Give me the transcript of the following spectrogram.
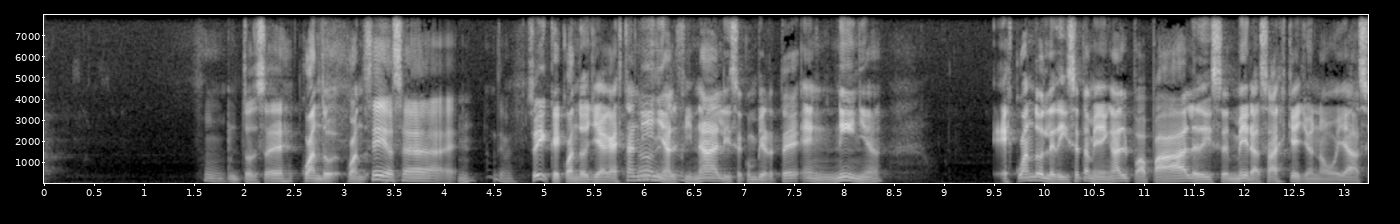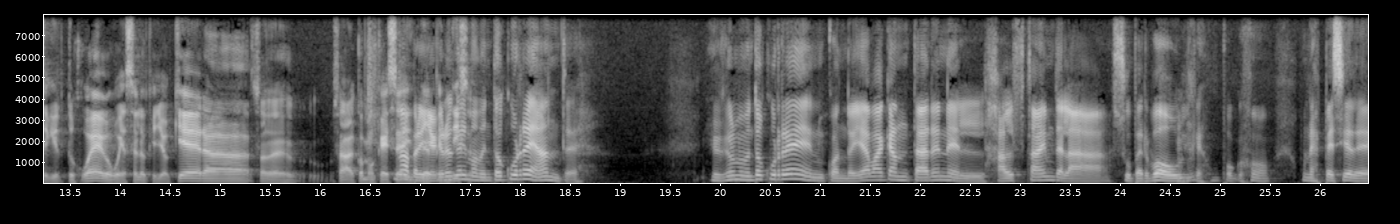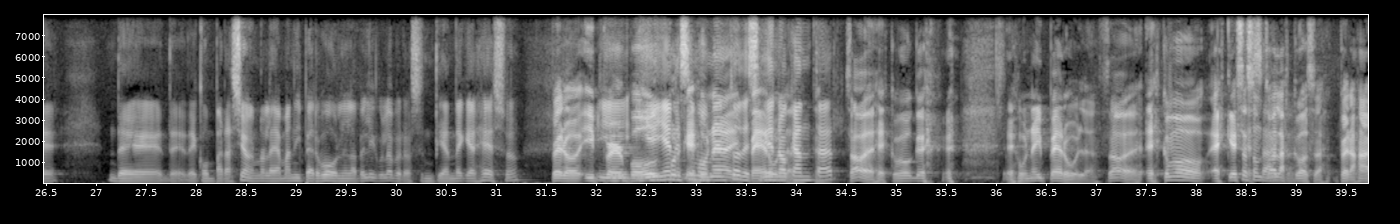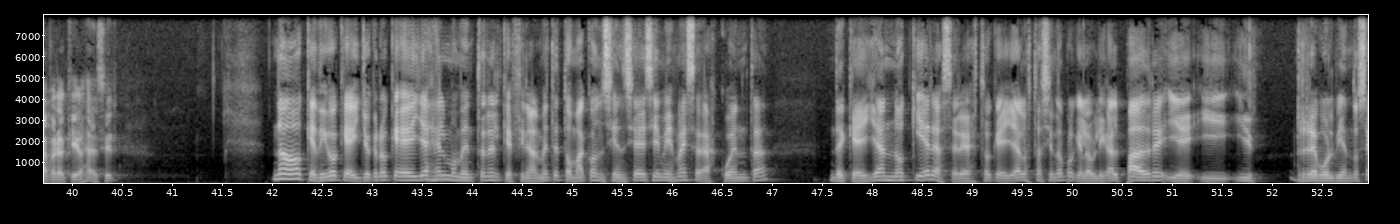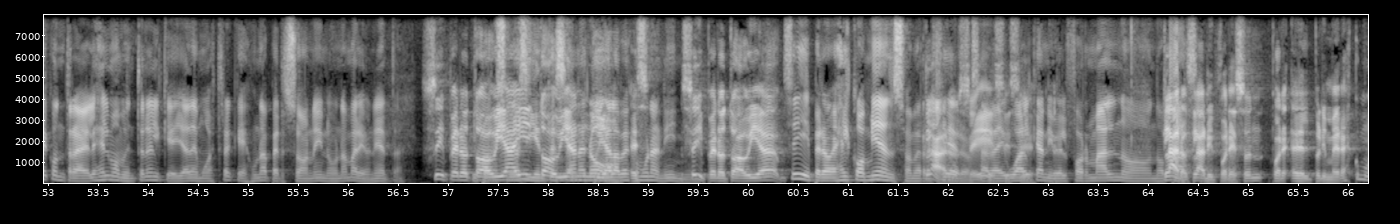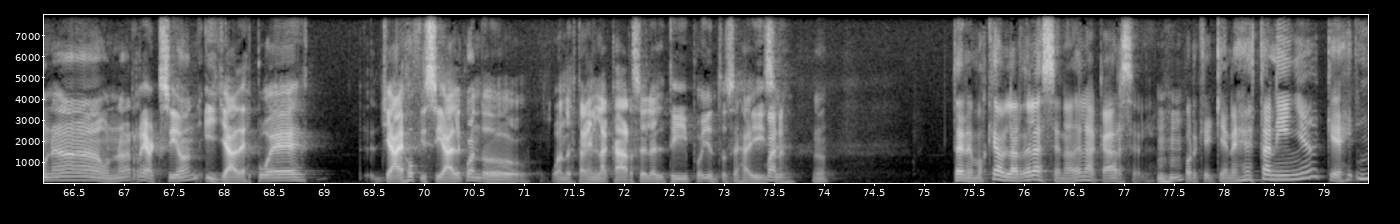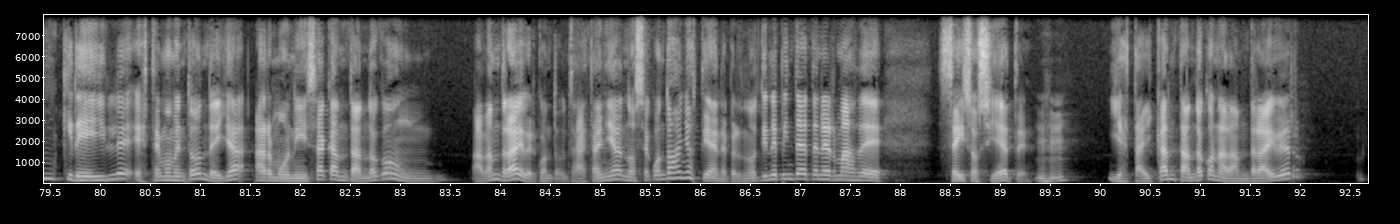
Entonces, cuando, cuando... Sí, o sea... eh, dime. Sí, que cuando llega esta No, niña al final y se convierte en niña, es cuando le dice también al papá, le dice, mira, sabes que yo no voy a seguir tu juego, voy a hacer lo que yo quiera, ¿sabes? O sea, como que se No, pero yo creo que el momento ocurre antes. Yo creo que el momento ocurre en cuando ella va a cantar en el halftime de la Super Bowl, que es un poco una especie de, de, de- de comparación, ¿no? La llaman Hyper Bowl en la película, pero se entiende que es eso. Pero Y- hiperbole y ella en ese es momento decide no cantar. ¿Sabes? Es como que es una hipérbola, ¿sabes? Es como... Es que esas son todas las cosas. Pero, ajá, pero ¿qué ibas a decir? No, que digo que yo creo que ella es el momento en el que finalmente toma conciencia de sí misma y se das cuenta de que ella no quiere hacer esto, que ella lo está haciendo porque le obliga al padre y, y- y revolviéndose contra él es el momento en el que ella demuestra que es una persona y no una marioneta. Sí, pero todavía ahí todavía no. ya la ves como Es- una niña. Sí, pero todavía... Sí, pero es el comienzo, me Claro, refiero. o sí, sea, da sí, igual sí. que a nivel formal no, no claro, pasa. claro, y por eso por- el primero es como una, una reacción y ya después ya es oficial cuando, cuando está en la cárcel el tipo y entonces ahí Bueno. sí, ¿no? Tenemos que hablar de la escena de la cárcel. Porque quién es esta niña que es increíble este momento donde ella armoniza cantando con Adam Driver. ¿Cuánto- o sea, esta niña no sé cuántos años tiene, pero no tiene pinta de tener más de seis o siete. Y está ahí cantando con Adam Driver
